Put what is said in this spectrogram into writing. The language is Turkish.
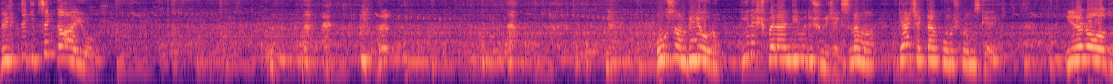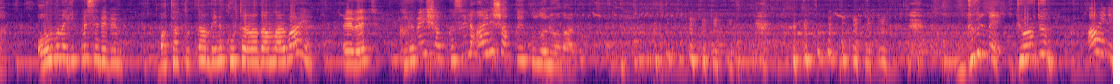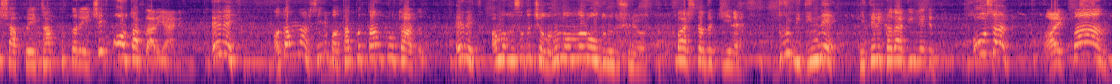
Birlikte gitsek daha iyi olur. Oğuzhan biliyorum. Yine şüphelendiğimi düşüneceksin ama gerçekten konuşmamız gerek. Yine ne oldu? Ormana gitme sebebim bataklıktan beni kurtaran adamlar var ya. Evet. Karabey şapkasıyla aynı şapkayı kullanıyorlardı. şapkayı taktıkları için ortaklar yani. Evet, Adamlar seni bataklıktan kurtardı. evet ama hasadı çalanın onlar olduğunu düşünüyor. Başladık yine. Dur bir dinle. Yeteri kadar dinledim. Oğuzhan, Alpan!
